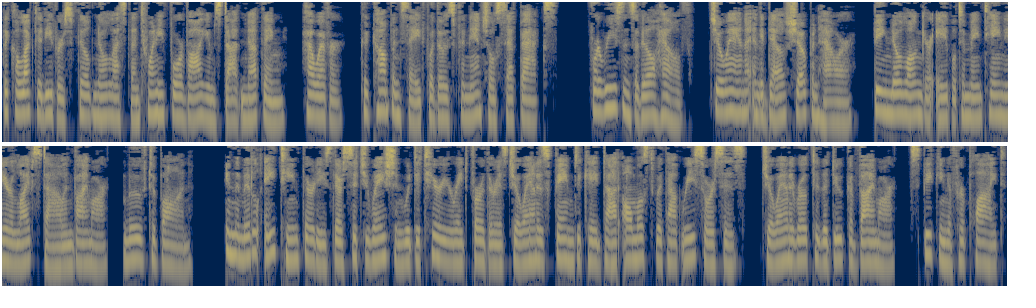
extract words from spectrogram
The collected oeuvres filled no less than 24 volumes. Nothing, however, could compensate for those financial setbacks. For reasons of ill health, Johanna and Adele Schopenhauer, being no longer able to maintain their lifestyle in Weimar, moved to Bonn. In the middle 1830s, their situation would deteriorate further as Johanna's fame decayed. Almost without resources, Johanna wrote to the Duke of Weimar, speaking of her plight.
